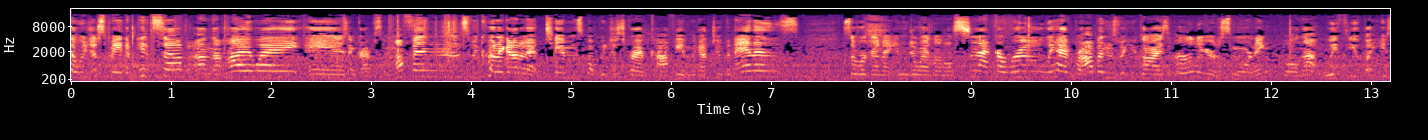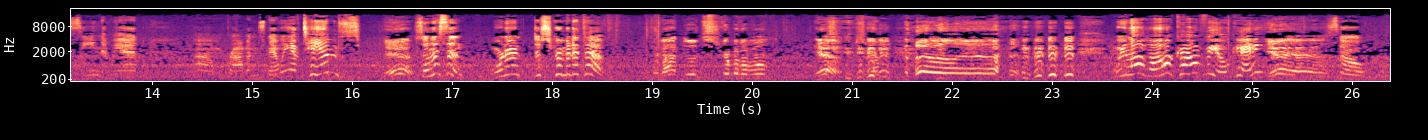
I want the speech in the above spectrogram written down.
So we just made a pit stop on the highway and grabbed some muffins. We could have got it at Tim's, but we just grabbed coffee and we got two bananas. So we're gonna enjoy a little snackaroo. We had robins with you guys earlier this morning. Well, not with you, but you've seen that we had um, robins. Now we have Tim's. Yeah. So listen, we're not discriminative. We're not discriminative. Yeah. We love all coffee, okay? yeah, yeah, yeah.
